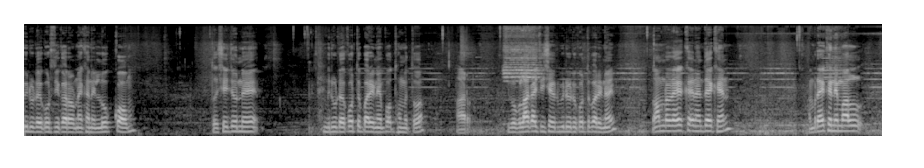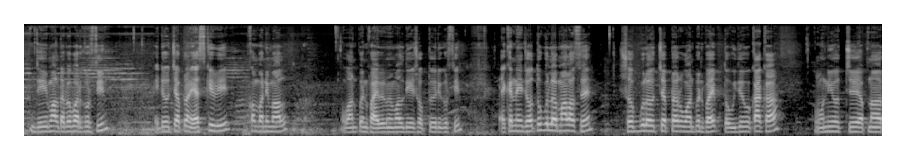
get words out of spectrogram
ভিডিওটা করছি, কারণ এখানে লোক কম। তো সেই জন্যে ভিডিওটা করতে পারি নাই প্রথমে তো। আর কীভাবে লাগাইছি সেই ভিডিওটা করতে পারি নাই। তো আপনারা এখানে দেখেন, আমরা এখানে মাল, যে মালটা ব্যবহার করছি এটা হচ্ছে আপনার এসকেবি কোম্পানি মাল ওয়ান পয়েন্ট ফাইভ এম মাল দিয়ে সব তৈরি করছি। এখানে যতগুলো মাল আছে, সবগুলো হচ্ছে আপনার ওয়ান পয়েন্ট ফাইভ তো ওই যে কাকা, উনি হচ্ছে আপনার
